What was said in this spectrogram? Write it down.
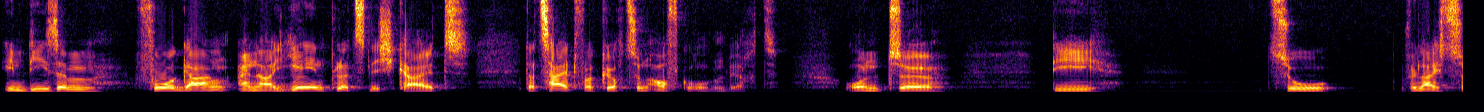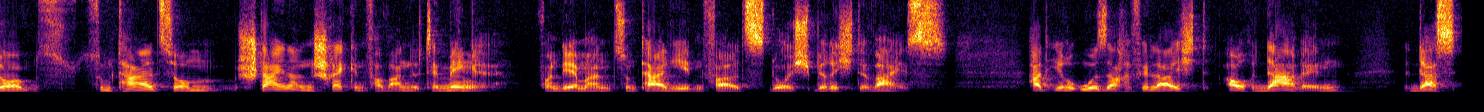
in diesem Vorgang einer jähen Plötzlichkeit der Zeitverkürzung aufgehoben wird. Und äh, die zu, vielleicht zur, zum Teil zum steinernen Schrecken verwandelte Menge, von der man zum Teil jedenfalls durch Berichte weiß, hat ihre Ursache vielleicht auch darin, dass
